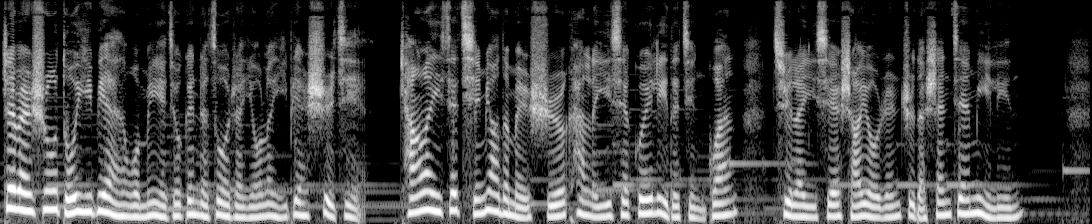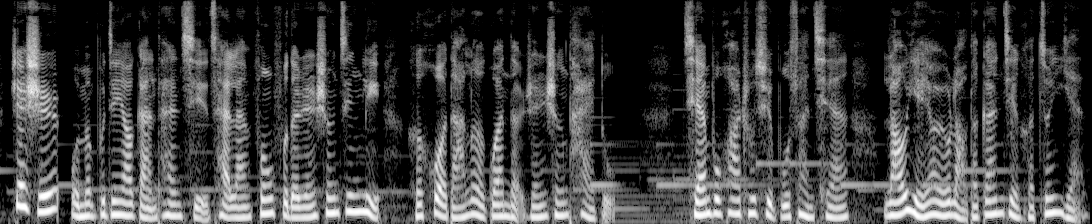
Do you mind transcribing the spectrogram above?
这本书读一遍，我们也就跟着作者游了一遍世界，尝了一些奇妙的美食，看了一些瑰丽的景观，去了一些少有人知的山间密林。这时，我们不禁要感叹起蔡澜丰富的人生经历和豁达乐观的人生态度。钱不花出去不算钱，老也要有老的干净和尊严。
